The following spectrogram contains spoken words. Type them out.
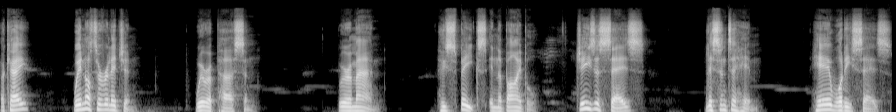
Okay? We're not a religion. We're a person. We're a man who speaks in the Bible. Jesus says, listen to him. Hear what he says.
